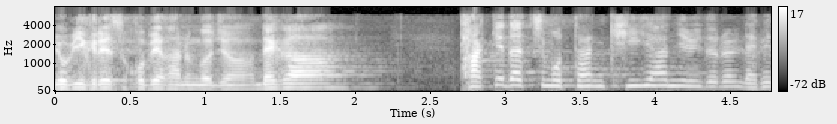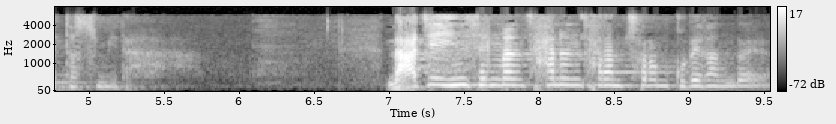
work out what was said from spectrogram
욥이 그래서 고백하는 거죠. 내가 다 깨닫지 못한 기이한 일들을 내뱉었습니다. 낮에 인생만 사는 사람처럼 고백한 거예요.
